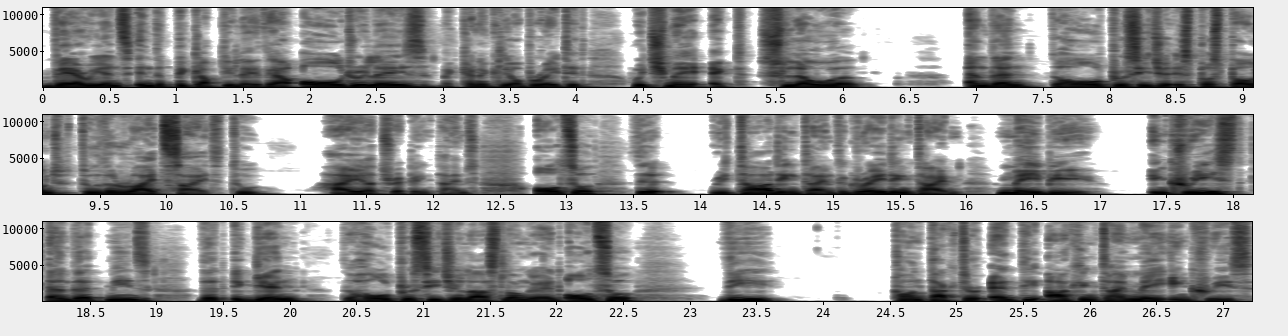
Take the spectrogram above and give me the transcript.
variance in the pickup delay. There are old relays, mechanically operated, which may act slower, and then the whole procedure is postponed to the right side, to higher tripping times. Also, the retarding time, the grading time, may be increased, and that means that again, the whole procedure lasts longer. And also, the contactor and the arcing time may increase.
